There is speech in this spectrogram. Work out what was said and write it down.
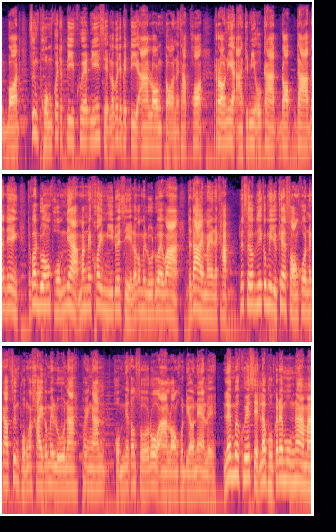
ดบอสซึ่งผมก็จะตีเควสนี้ให้เสร็จแล้วก็จะไปตีอาร์ลองต่อนะครับเพราะเราเนี่ยอาจจะมีโอกาสดรอปดาบนั่นเอง แต่ว่าดวงของผมเนี่ยมันไม่ค่อยมีด้วยสิแล้วก็ไม่รู้ด้วยว่าจะได้ไหมนะครับและเซิร์ฟนี้ก็มีอยู่แค่ 2 คนนะครับซึ่งผมกับใครก็ไม่รู้นะ เพราะงั้นผมเนี่ยต้องโซโล่อาร์ลองคนเดียวแน่เลย และเมื่อเควสเสร็จแล้วผมก็ได้มุ่งหน้ามา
